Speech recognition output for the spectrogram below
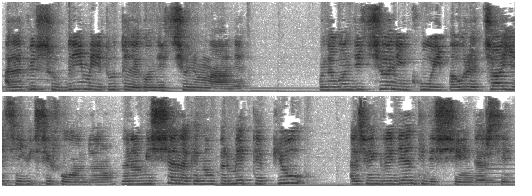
alla più sublime di tutte le condizioni umane, una condizione in cui paura e gioia si, si fondono, una miscela che non permette più ai suoi ingredienti di scindersi.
